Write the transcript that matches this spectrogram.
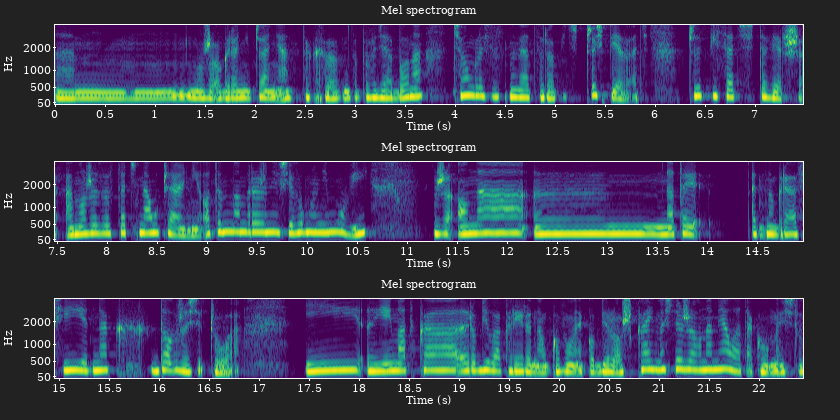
um, może ograniczenia, tak chyba bym to powiedziała, bo ona ciągle się zastanawiała, co robić. Czy śpiewać, czy pisać te wiersze, a może zostać na uczelni. O tym mam wrażenie, że się w ogóle nie mówi że ona na tej etnografii jednak dobrze się czuła. I jej matka robiła karierę naukową jako biolożka i myślę, że ona miała taką myśl,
